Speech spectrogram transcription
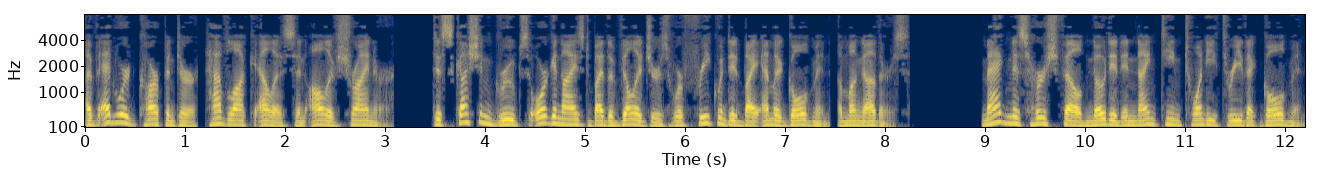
of Edward Carpenter, Havelock Ellis and Olive Schreiner. Discussion groups organized by the villagers were frequented by Emma Goldman, among others. Magnus Hirschfeld noted in 1923 that Goldman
